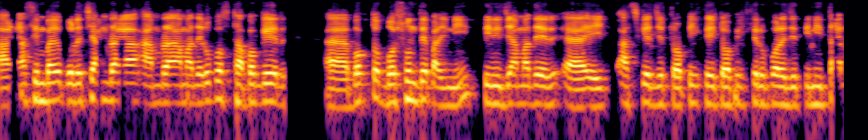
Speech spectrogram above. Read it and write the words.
আর নাসিম ভাইও বলেছে, আমরা আমরা আমাদের উপস্থাপকের বক্তব্য শুনতে পারিনি। তিনি যে আমাদের এই আজকের যে টপিক এই টপিকের উপরে যে তিনি তার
